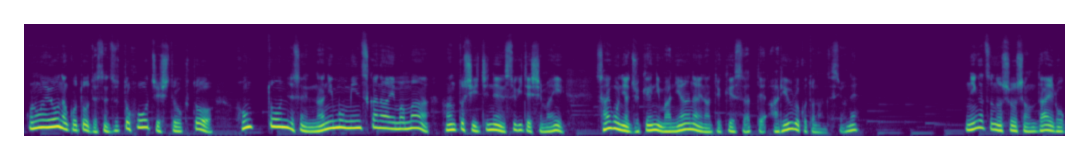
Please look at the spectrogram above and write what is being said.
このようなことをですね、ずっと放置しておくと、本当にですね、何も身につかないまま半年1年過ぎてしまい、最後には受験に間に合わないなんていうケースだってあり得ることなんですよね。2月の勝者の第6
